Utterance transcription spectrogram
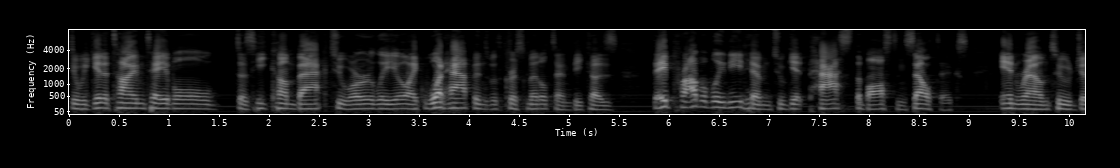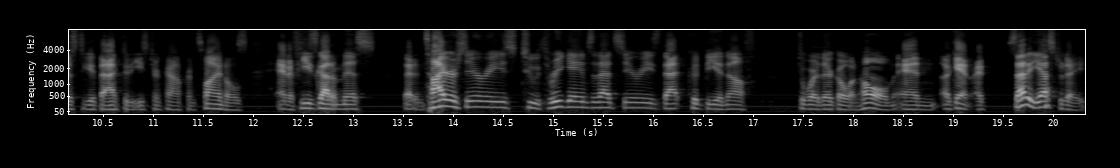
Do we get a timetable? Does he come back too early? Like what happens with Khris Middleton? Because they probably need him to get past the Boston Celtics in round two just to get back to the Eastern Conference Finals. And if he's got to miss that entire series, two, three games of that series, that could be enough to where they're going home. And again, I said it yesterday.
